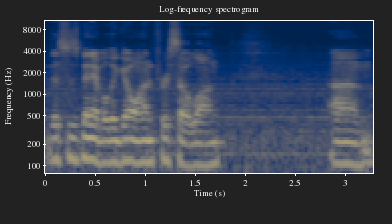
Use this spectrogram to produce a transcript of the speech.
this has been able to go on for so long. Um,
